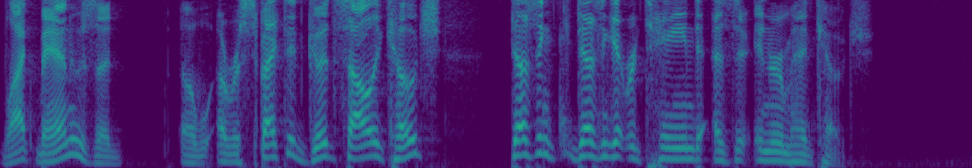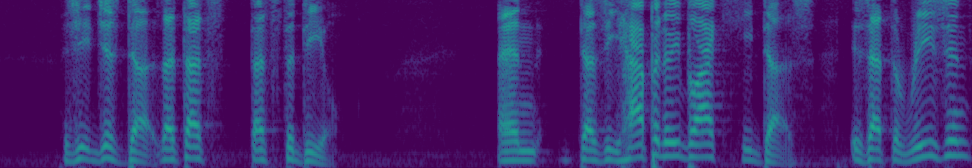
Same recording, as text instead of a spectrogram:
black man who's a, a, a respected, good, solid coach doesn't doesn't get retained as their interim head coach. He just does that. That's that's the deal. And does he happen to be black? He does. Is that the reason?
